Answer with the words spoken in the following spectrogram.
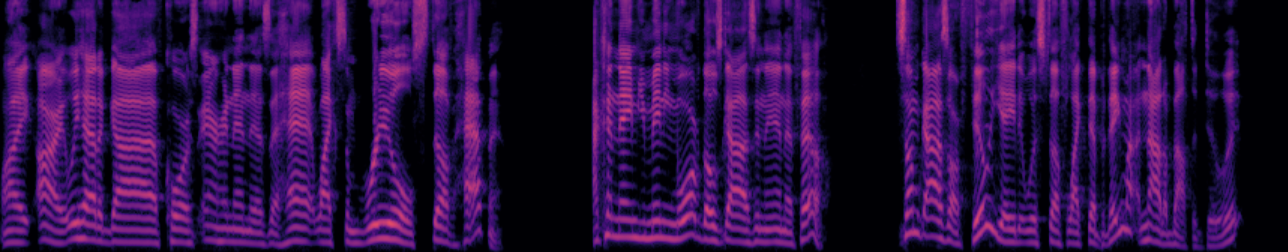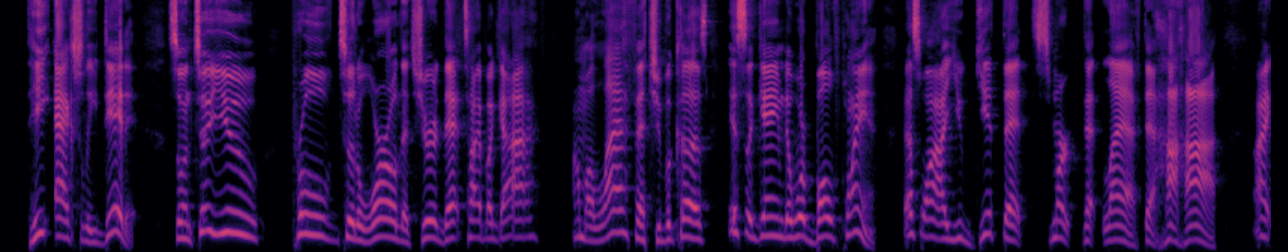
Like, all right, we had a guy, of course, Aaron Hernandez, that had like some real stuff happen. I can name you many more of those guys in the NFL. Some guys are affiliated with stuff like that, but they might not about to do it. He actually did it. So until you prove to the world that you're that type of guy, I'm gonna laugh at you because it's a game that we're both playing. That's why you get that smirk, that laugh, that ha ha. I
